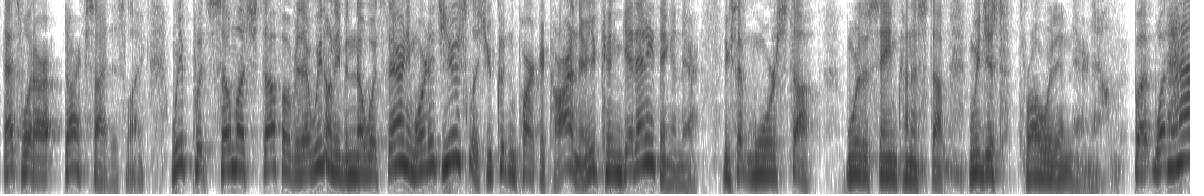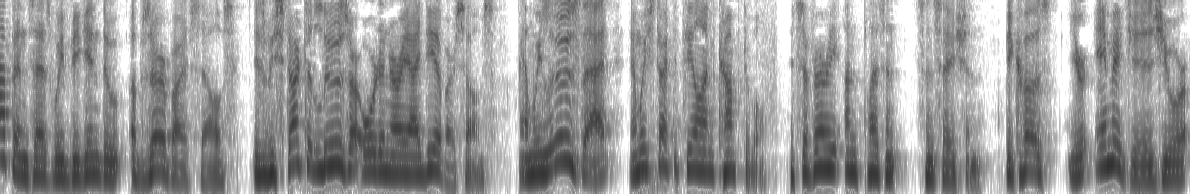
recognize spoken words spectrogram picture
That's what our dark side is like. We put so much stuff over there, we don't even know what's there anymore, and it's useless. You couldn't park a car in there. You couldn't get anything in there except more stuff more of the same kind of stuff. We just throw it in there now. But what happens as we begin to observe ourselves is we start to lose our ordinary idea of ourselves. And we lose that and we start to feel uncomfortable. It's a very unpleasant sensation because your images, your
